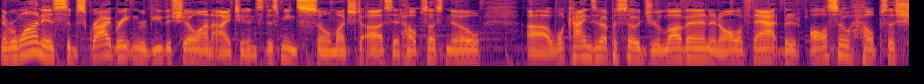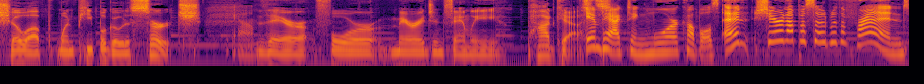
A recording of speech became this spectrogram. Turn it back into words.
Number one is subscribe, rate, and review the show on iTunes. This means so much to us. It helps us know uh, what kinds of episodes you're loving and all of that, but it also helps us show up when people go to search Yeah. there for marriage and family podcasts. impacting more couples and share an episode with a friend.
